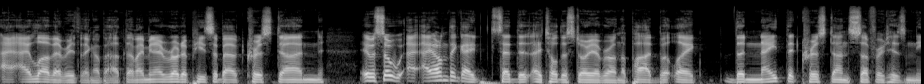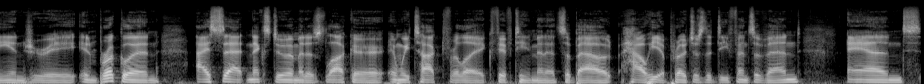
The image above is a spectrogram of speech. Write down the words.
I, I love everything about them. I mean, I wrote a piece about Kris Dunn. It was so I, I don't think I said that I told this story ever on the pod, but like the night that Kris Dunn suffered his knee injury in Brooklyn, I sat next to him at his locker and we talked for like 15 minutes about how he approaches the defensive end. And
